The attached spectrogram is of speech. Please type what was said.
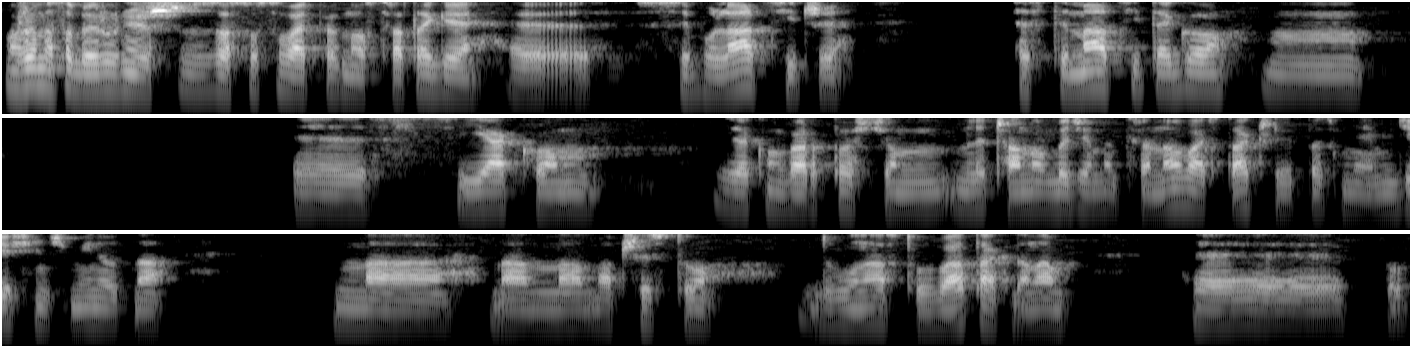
Możemy sobie również zastosować pewną strategię e, symulacji czy estymacji tego, mm, e, z jaką, z jaką wartością mleczaną będziemy trenować, tak? Czyli powiedzmy nie wiem, 10 minut na, na, na, na, na 312 watach da nam e, po,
